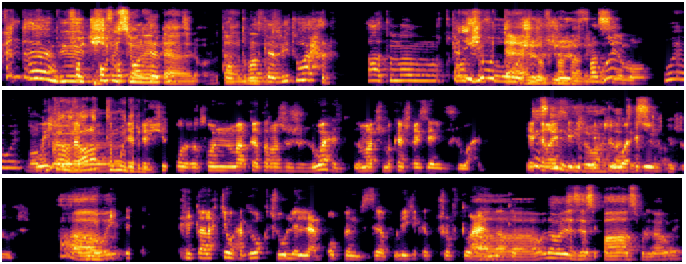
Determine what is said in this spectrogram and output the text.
كان بروفيسيونيل تاع كنت ماركا بنزرتي. بيت واحد آه كنا نقدروا كان يجيبوا نشوفوا التعادل في نظري. فاسيلمون oui oui وكان كان غلط المدرب شي كون ماركات الرجاء جوج لواحد الماتش ما كانش غيسالي بجوج لواحد يا كان غيسالي بجوج لواحد، بجوج آه oui حيت- راه حتى واحد الوقت ولا اللعب open بزاف وليتي كتشوف طلع آه ولا ولا espaces ولا oui.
